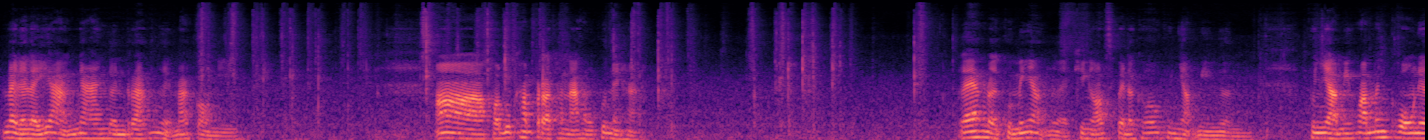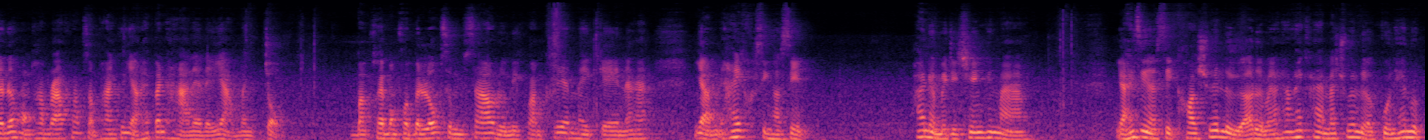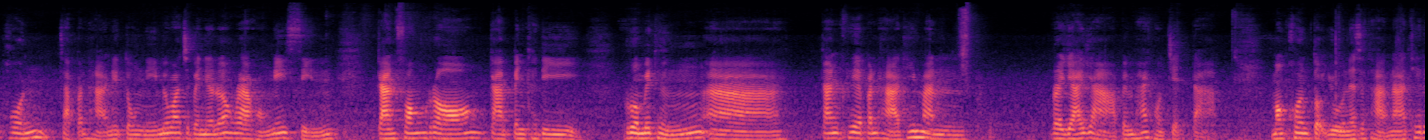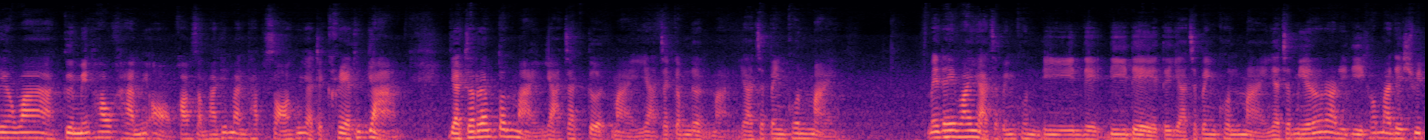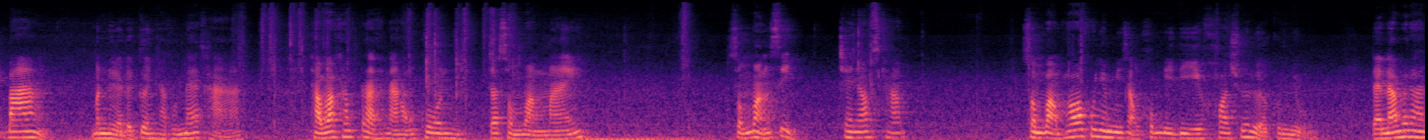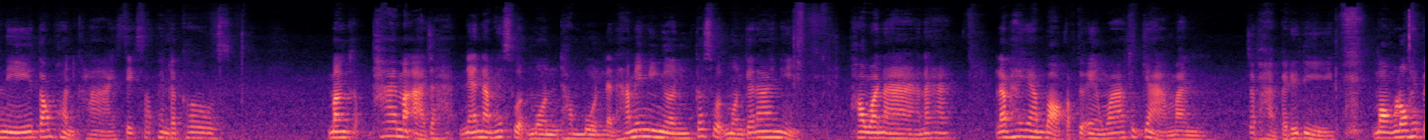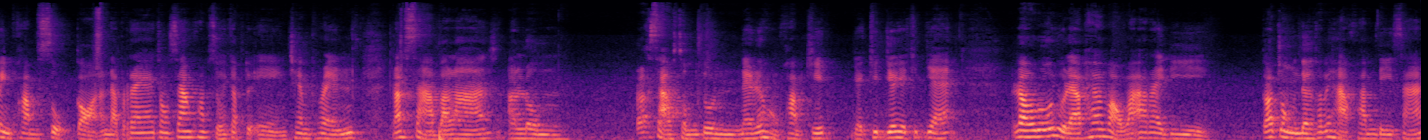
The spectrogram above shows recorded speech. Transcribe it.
หลายๆอย่างงานเงินรักเหนื่อยมากกองนี้ อ่า ขอดูคำปรารถนาของคุณหน่อยฮะ แรกเลยคุณไม่อยากเหนื่อย King of Pentacle คุณอยากมีเงิน คุณอยากมีความมั่นคงในเรื่องของความรักความสัมพันธ์คุณอยากให้ปัญหาหลายๆอย่างมันจบบางใครบางคนเป็นโรคซึมเศร้า หรือมีความเครียดไมเกรนนะฮะอยากให้สิ่งศักดิ์สิทธิ์ให้เดอะเมจิเชียนขึ้นมา อยากให้สิ่งศักดิ์สิทธิ์คอยช่วยเหลือ หรือแม้กระทั่งให้ใครมาช่วยเหลือคุณให้หลุดพ้นจากปัญหาในตรงนี้ ไม่ว่าจะเป็นในเรื่องราวของหนี้สิน การฟ้องร้อง การเป็นคดี รวมไปถึงการเคลียร์ปัญหาที่มัน ระยะยาวเป็นไพ่ของเจ็ดดาบบางคนตกอยู่ในสถานะที่เรียกว่ากลืนไม่เข้าคายไม่ออกความสัมพันธ์ที่มันทับซ้อนคุณอยากจะเคลียร์ทุกอย่าง อยากจะเริ่มต้นใหม่ อยากจะเกิดใหม่ อยากจะกำเนิดใหม่ อยากจะเป็นคนใหม่ ไม่ได้ว่าอยากจะเป็นคนดีเดดีเดย์แต่อยากจะเป็นคนใหม่ อยากจะมีเรื่องราวดีๆเข้ามาในชีวิตบ้าง มันเหนื่อยเหลือเกินค่ะคุณแม่ขาถามว่าคำปรารถนาของคุณจะสมหวังไหมสมหวังสิ c h a n o f ครับ สมหวังเพราะว่าคุณยังมีสังคมดีๆ คอยช่วยเหลือคุณอยู่ แต่ณเวลานี้ต้องผ่อนคลาย Six of Pentacles บางไพ่มาอาจจะแนะนำให้สวดมนต์ทำบุญ แต่ถ้าไม่มีเงินก็สวดมนต์ก็ได้นี่ ภาวนานะคะแล้วพยายามบอกกับตัวเองว่าทุกอย่างมันจะผ่านไปด้วยดี มองโลกให้เป็นความสุขก่อนอันดับแรก จงสร้างความสุขให้กับตัวเอง Temperance รักษาบาลานซ์อารมณ์ รักษาสมดุลในเรื่องของความคิด อย่าคิดเยอะอย่าคิดแยะ เรารู้อยู่แล้วไพ่มาบอกว่าอะไรดี ก็จงเดินเข้าไปหาความดีซะ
